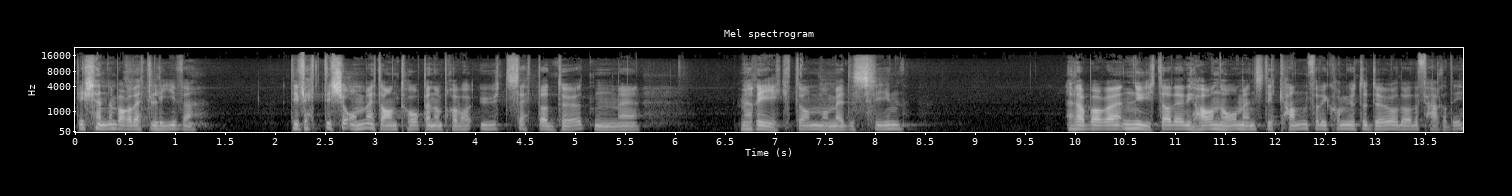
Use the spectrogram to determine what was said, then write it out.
De kjenner bare dette livet. De vet ikke om et annet håp enn å prøve å utsette døden med, med rikdom og medisin. Eller bare nyte av det de har nå mens de kan, for de kommer jo til å dø, og da er det ferdig.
